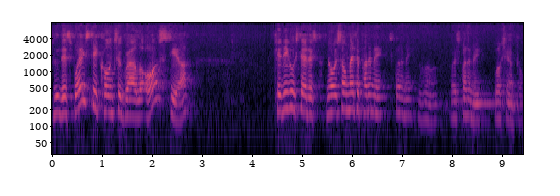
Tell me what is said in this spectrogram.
Después de consagrar la hostia, ¿qué digo ustedes? No es solamente para mí, es para mí. No, no es para mí, lo siento.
